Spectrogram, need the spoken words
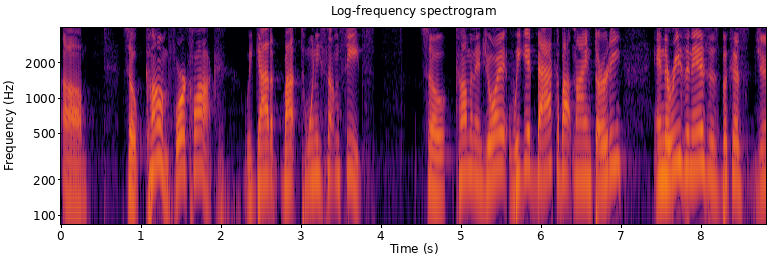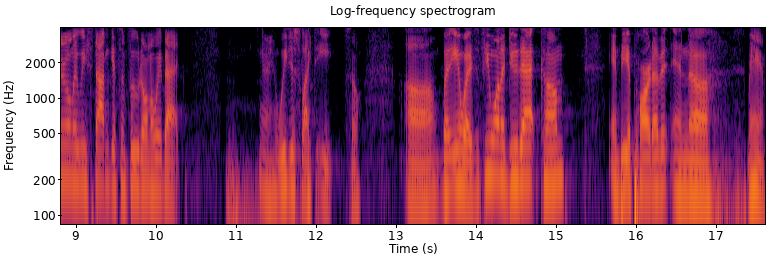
Um, so come, four o'clock. We got about 20 something seats. So come and enjoy it. We get back about 9:30. And the reason is is because generally we stop and get some food on the way back. We just like to eat. So uh, but, anyways, if you want to do that, come and be a part of it. And, uh, man,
